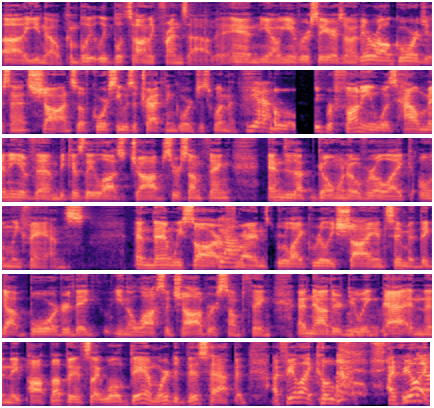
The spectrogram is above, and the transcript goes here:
Uh, you know, completely platonic friends out of it. And you know, University of Arizona, they were all gorgeous, and it's Sean, so of course he was attracting gorgeous women. Yeah. But what was super funny was how many of them, because they lost jobs or something, ended up going over like OnlyFans and then we saw our Yeah. friends who were like really shy and timid they got bored or they you know lost a job or something and now they're doing Mm-hmm. that and then they pop up and it's like well damn where did this happen i feel like covid i feel You like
